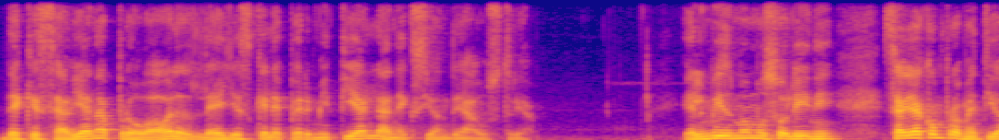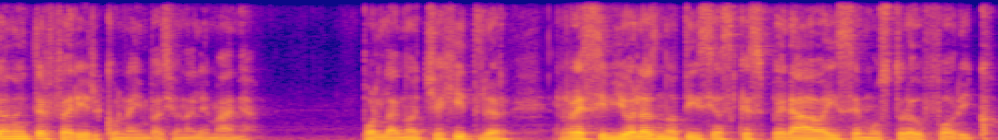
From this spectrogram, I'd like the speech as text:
de que se habían aprobado las leyes que le permitían la anexión de Austria. El mismo Mussolini se había comprometido a no interferir con la invasión alemana. Por la noche Hitler recibió las noticias que esperaba y se mostró eufórico.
